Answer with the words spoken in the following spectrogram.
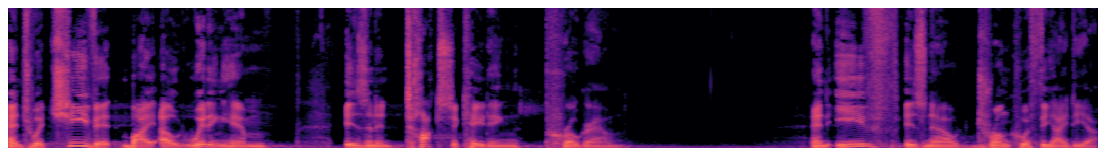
and to achieve it by outwitting him is an intoxicating program. And Eve is now drunk with the idea.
